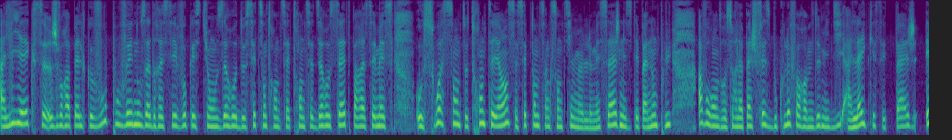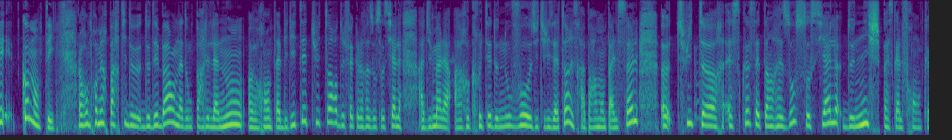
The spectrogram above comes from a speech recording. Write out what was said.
à l'IEX. Je vous rappelle que vous pouvez nous adresser vos questions au 02 737 37 07 par SMS au 60 31, c'est 75 centimes le message. N'hésitez pas non plus à vous rendre sur la page Facebook Le Forum de Midi, à liker cette page et commenter. Alors en première partie de, débat, on a donc parlé de la non-rentabilité de Twitter, du fait que le réseau social a du mal à recruter de nouveaux utilisateurs, il sera apparemment pas le seul. Euh, Twitter, est-ce que c'est un réseau social de niche, Pascal Franck?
